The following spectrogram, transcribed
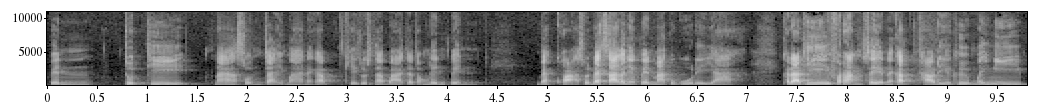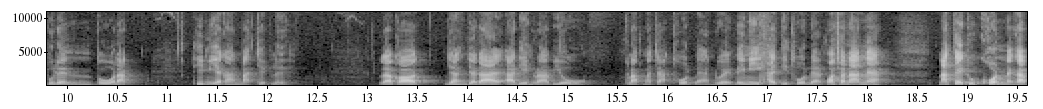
เป็นจุดที่ น่าสนใจมากนะครับ เคซุสนาบาจะต้องเล่นเป็นแบ็คขวา ส่วนแบ็คซ้ายก็ยังเป็นมาร์กูกูเดยาขณะที่ฝรั่งเศสนะครับ ข่าวดีก็คือไม่มีผู้เล่นตัวหลักที่มีอาการบาดเจ็บเลย แล้วก็ยังจะได้อาเดียงราบิโอกลับมาจากโทษแบนด้วย ไม่มีใครติดโทษแบน เพราะฉะนั้นเนี่ยนักเตะทุกคนนะครับ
